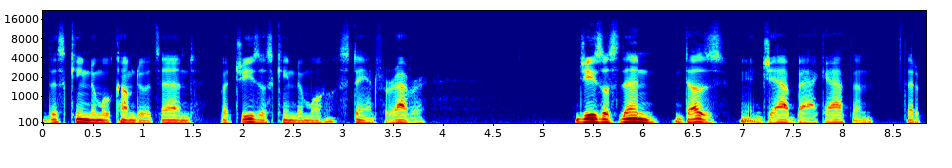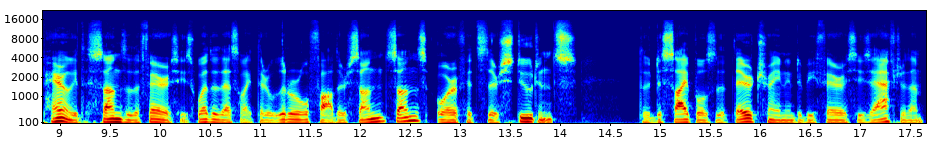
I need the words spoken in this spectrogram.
This kingdom will come to its end but Jesus' kingdom will stand forever. Jesus then does jab back at them that apparently the sons of the Pharisees, whether that's like their literal father son sons or if it's their students, the disciples that they're training to be Pharisees after them,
